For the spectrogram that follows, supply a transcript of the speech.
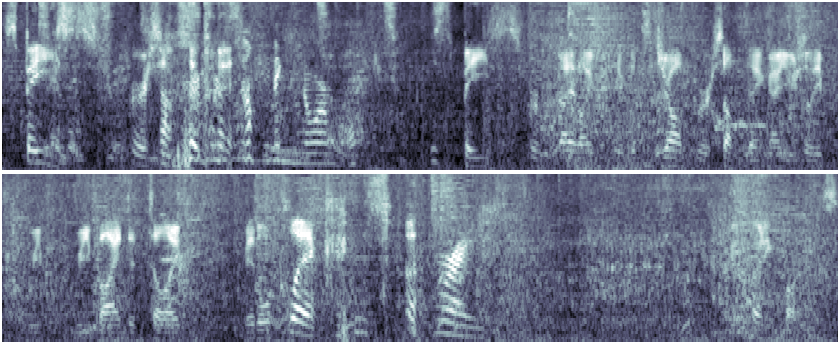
space or something. Or something normal. space for I like if it's jump or something. I usually re- rebind it to like middle click. Right. Fighting parties.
